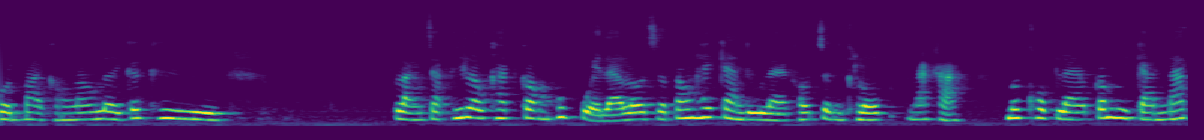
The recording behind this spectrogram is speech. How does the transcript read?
บทบาทของเราเลยก็คือ หลังจากที่เราคัดกรองผู้ป่วยแล้วเราจะต้องให้การดูแลเขาจนครบนะคะ เมื่อครบแล้วก็มีการนัด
